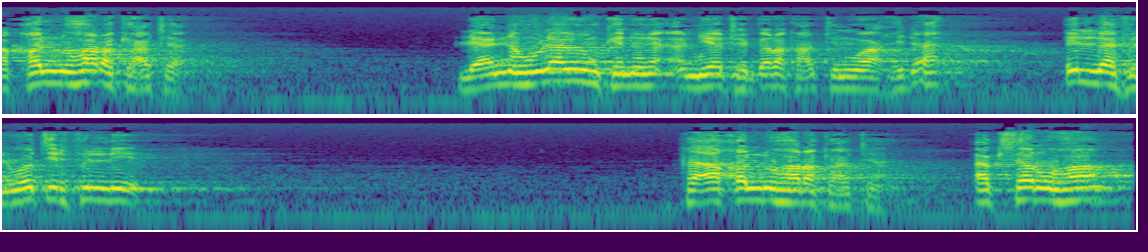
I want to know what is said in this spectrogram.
أقلها ركعتان لأنه لا يمكن أن يأتي بركعة واحدة إلا في الوتر في الليل فأقلها ركعتان. أكثرها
